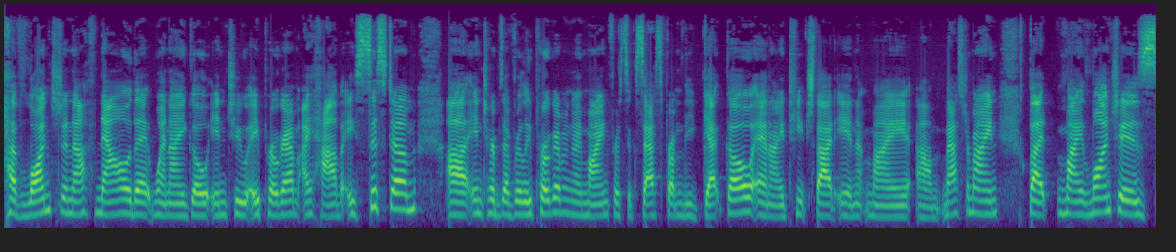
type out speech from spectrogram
have launched enough now that when I go into a program, I have a system uh, in terms of really programming my mind for success from the get go. And I teach that in my um, mastermind. But my launches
